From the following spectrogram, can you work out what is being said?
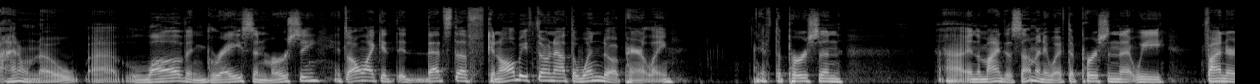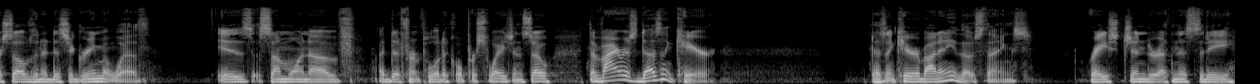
I don't know, uh, love and grace and mercy. It's all like it, it, That stuff can all be thrown out the window. Apparently, if the person, uh, in the minds of some anyway, if the person that we find ourselves in a disagreement with is someone of a different political persuasion. So the virus doesn't care, doesn't care about any of those things race, gender, ethnicity,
